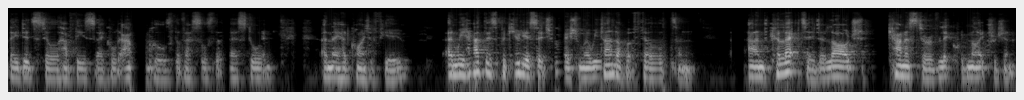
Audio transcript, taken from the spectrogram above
they did still have these uh, called ampoules, the vessels that they're stored in, and they had quite a few. And we had this peculiar situation where we turned up at Filton and collected a large canister of liquid nitrogen.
